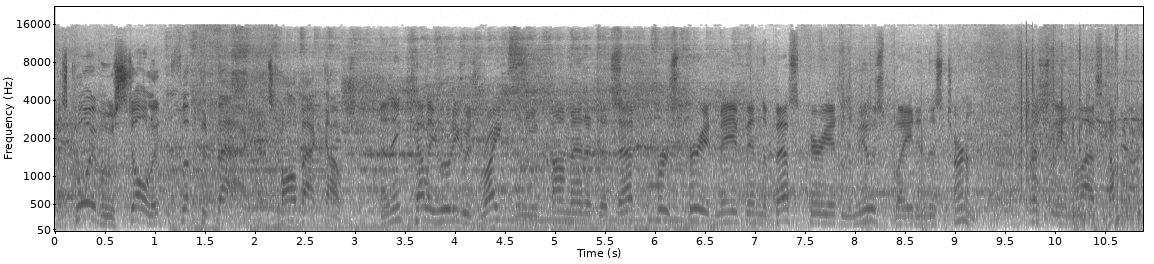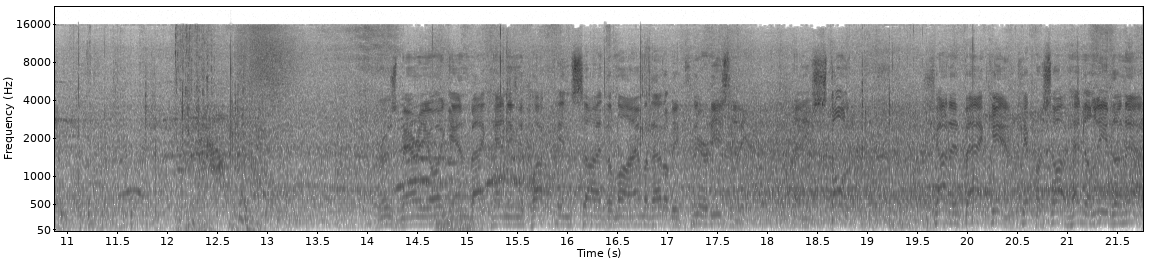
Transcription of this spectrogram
As Koivu stole it, and flipped it back. It's called back out. I think Kelly Hrudey was right when he commented that that first period may have been the best period Lemieux's played in this tournament, especially in the last couple of games. There's Mario again, backhanding the puck inside the line, but that'll be cleared easily. And he stole it. Shot it back in. Kiprusoff had to leave the net.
